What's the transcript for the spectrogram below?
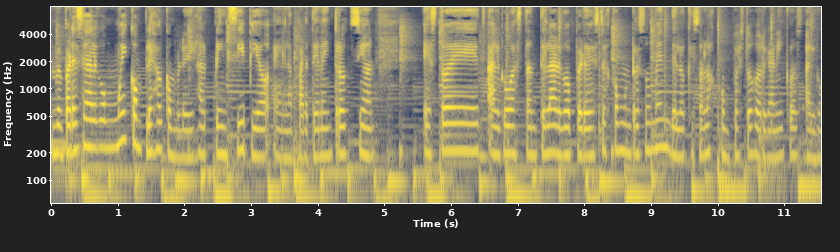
me parece algo muy complejo como lo dije al principio en la parte de la introducción esto es algo bastante largo pero esto es como un resumen de lo que son los compuestos orgánicos algo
